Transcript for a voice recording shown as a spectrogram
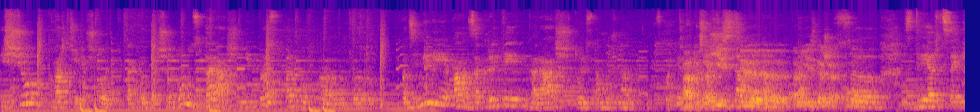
Еще в квартире, что это такой большой бонус, гараж. Не просто парковка в подземелье, а закрытый гараж, то есть там можно а, то есть там есть, да, э, там, там есть даже... С, с дверцей.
